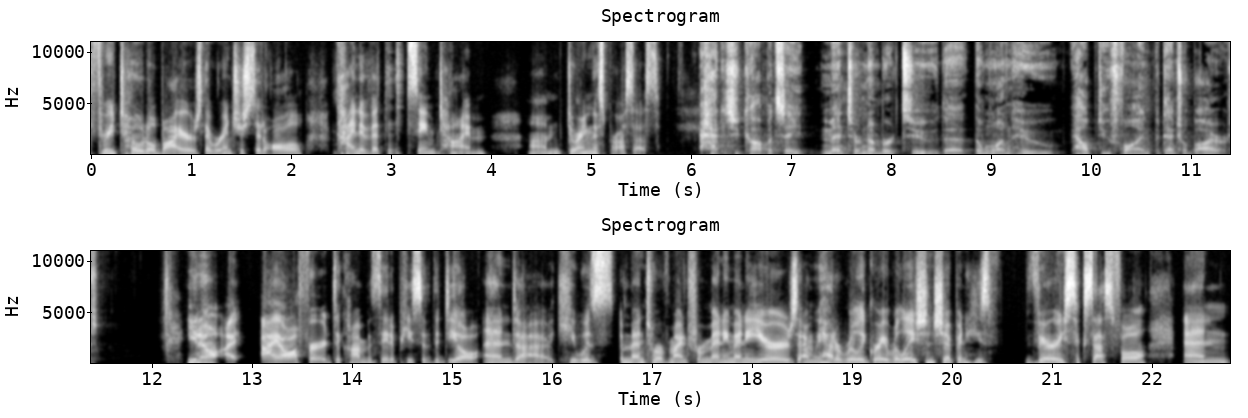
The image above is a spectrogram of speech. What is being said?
three total buyers that were interested, all kind of at the same time um, during this process. How did you compensate mentor number two, the the one who helped you find potential buyers? You know, I I offered to compensate a piece of the deal, and uh, he was a mentor of mine for many, many years, and we had a really great relationship. And he's very successful, and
